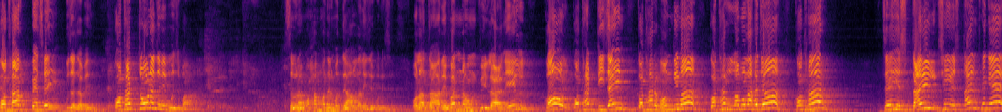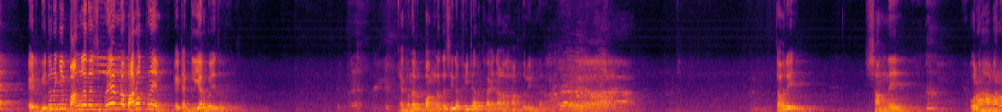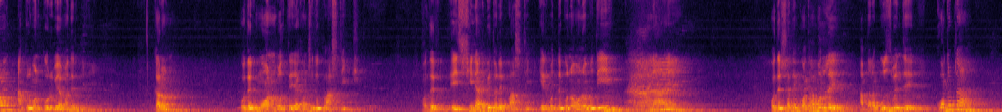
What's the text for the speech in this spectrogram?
কথার পেছেই বোঝা যাবে কথার টোনে তুমি বুঝবা সৌরা মোহাম্মদের মধ্যে আল্লাহ নিজে বলেছেন, ওলা তা রেফান্নাহুম ফি লানিল কল কথার ডিজাইন, কথার ভঙ্গিমা, কথার লবলাহাজা, কথার যে স্টাইল, সেই স্টাইল থেকে এর ভিতরে কি বাংলাদেশ প্রেম না ভারত প্রেম? এটা ক্লিয়ার হয়ে যায়। এখন আর বাংলাদেশিরা ফিটার খায় না, আলহামদুলিল্লাহ। তাহলে সামনে ওরা আবারও আক্রমণ করবে আমাদেরকে। কারণ ওদের মন বলতে এখন শুধু প্লাস্টিক। ওদের এই সিনার ভেতরে প্লাস্টিক, এর মধ্যে কোনো অনুভূতি নাই। ওদের সাথে কথা বললে আপনারা বুঝবেন যে কতটা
